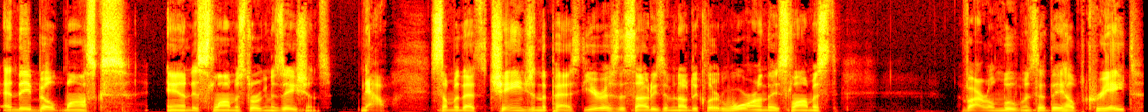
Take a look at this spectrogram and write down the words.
and they built mosques and Islamist organizations. Now, some of that's changed in the past year as the Saudis have now declared war on the Islamist viral movements that they helped create.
